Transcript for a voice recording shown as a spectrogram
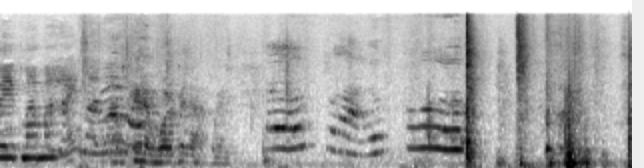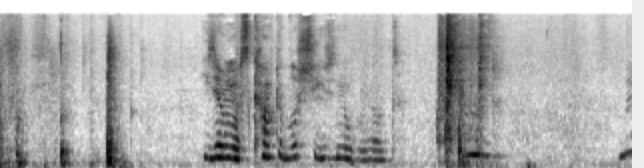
Mama. Hi, Mama. Okay, I'm warming up. Wait. These are the most comfortable shoes in the world. Minnie.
